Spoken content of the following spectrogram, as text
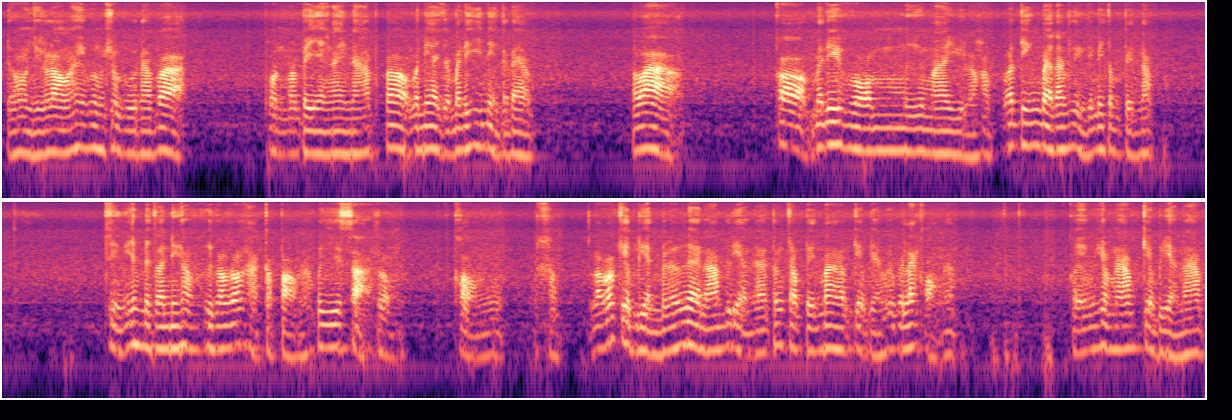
เดี๋ยวผมจะลองให้ผู้ชมดูนะครับว่า ผลมันเป็นยังไงนะครับ ก็วันนี้อาจจะไม่ได้ที่หนึ่งก็ได้เพราะว่า ก็ไม่ได้วอร์มมือมาอยู่แล้วครับว่าทิ้งไปทั้งสิ่งที่ไม่จำเป็นนะครับ สิ่งที่จำเป็นตอนนี้ครับ คือเราต้องหากระเป๋านะเพื่อที่สะสมของครับเราก็เก็บเหรียญไปเรื่อยๆนะครับเหรียญนะต้องจำเป็นมากเก็บเหรียญเพื่อไปแลกของนะครับขอให้ผู้ชมนะครับเก็บเหรียญนะครับ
